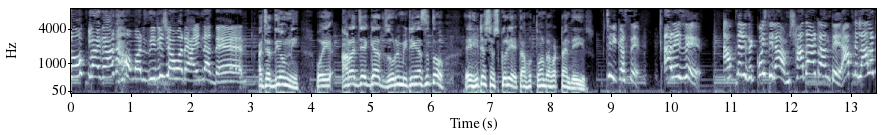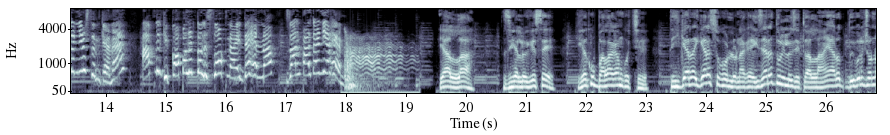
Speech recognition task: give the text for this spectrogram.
লোক লাগান আমার জিনিস আমার আইনা দেন। আচ্ছা দিওমনি ওই আর জায়গা জরুরি মিটিং আছে তো এই হিটা শেষ করি তারপর তোমার ব্যাপারটা আমি ঠিক আছে। আর এই যে আপনার যে কইছিলাম সাদা আটা আনতে আপনি লাল আটা নিয়ে আসছেন কেন হ্যাঁ? কি কপালের তলে চোখ নাই দেখেন না যান পাল্টাই নিয়ে আহেন ইয়া আল্লাহ জিয়া লই গেছে হিয়া খুব বালা কাম করছে। ইগারা ইগারা সো করল না ইজারে তুলিল যেত আল্লাহ আরও দুই বড়ি স্বর্ণ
